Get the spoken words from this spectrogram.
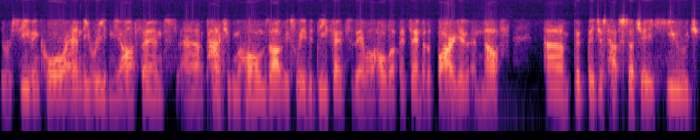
the receiving corps, Andy Reid in the offense, um, Patrick Mahomes. Obviously, the defense is able to hold up its end of the bargain enough um, that they just have such a huge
